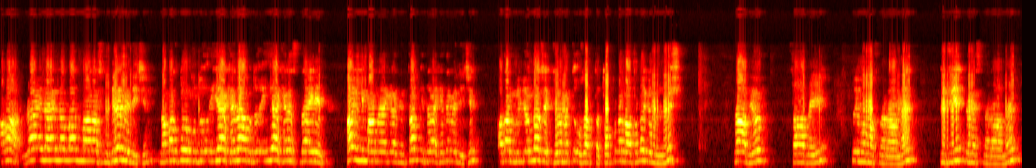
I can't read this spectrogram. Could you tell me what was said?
Ama La ilahe illallah'ın manasını bilemediği için, namazda okuduğu İyyâke nâbudu, İyyâke nestaîn'in hangi manaya geldiğini tam idrak edemediği için adam milyonlarca kilometre uzakta toprağın altına gömülmüş. Ne yapıyor? Sahabeyi duymamasına rağmen, gücü yetmemesine rağmen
